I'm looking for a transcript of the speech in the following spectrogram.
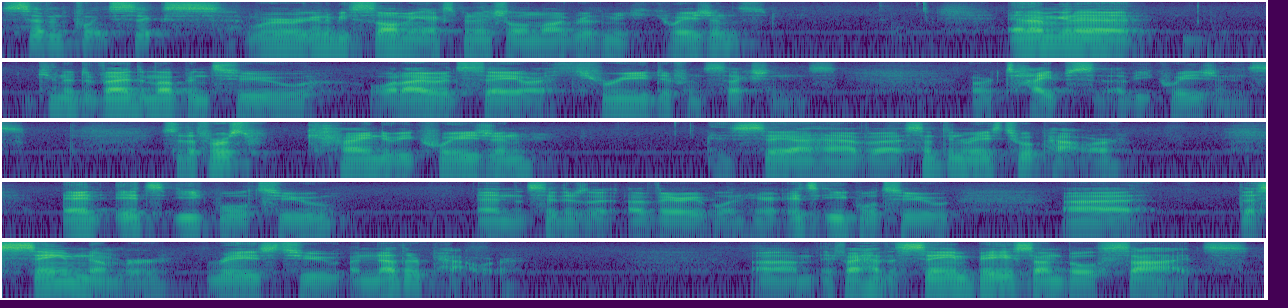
7.6, we're going to be solving exponential and logarithmic equations. And I'm going to kind of divide them up into what I would say are three different sections or types of equations. So the first kind of equation is say I have uh, something raised to a power, and it's equal to, and let's say there's a, a variable in here, it's equal to uh, the same number raised to another power um, if I have the same base on both sides,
